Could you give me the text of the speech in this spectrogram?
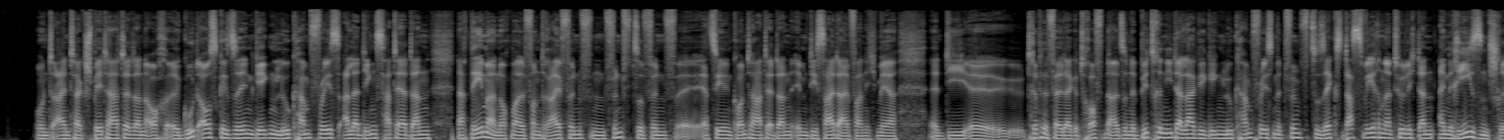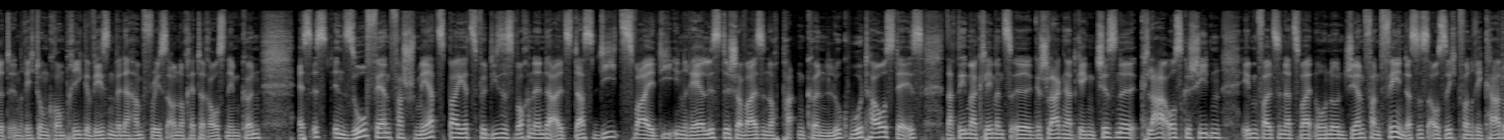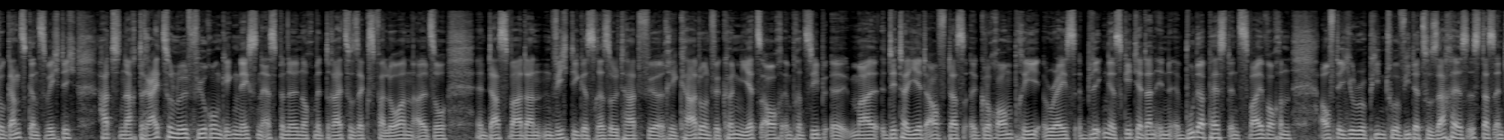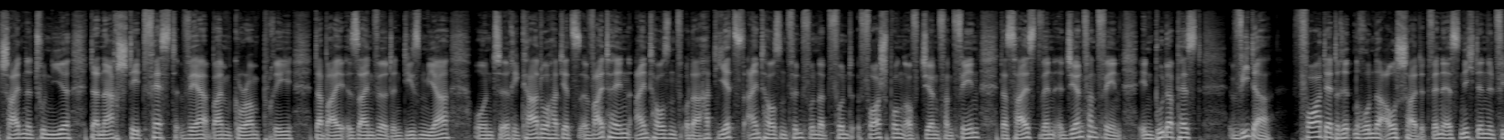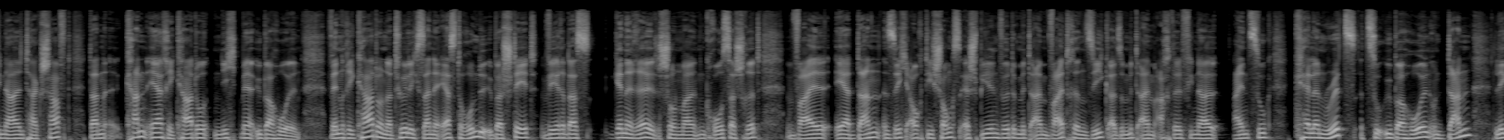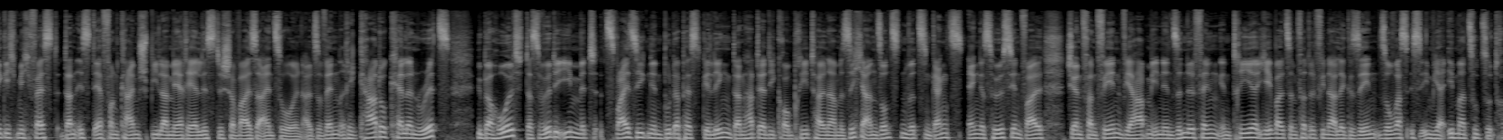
Und einen Tag später hat er dann auch äh, gut ausgesehen gegen Luke Humphreys. Allerdings hat er dann, nachdem er nochmal von 3-5 ein 5 zu 5 äh, erzielen konnte, hat er dann im Decider einfach nicht mehr äh, die äh, Trippelfelder getroffen. Also eine bittere Niederlage gegen Luke Humphreys mit 5 zu 6. Das wäre natürlich dann ein Riesenschritt in Richtung Grand Prix gewesen, wenn er Humphreys auch noch hätte rausnehmen können. Es ist insofern verschmerzbar jetzt für dieses Wochenende, als dass die zwei, die ihn realistischerweise noch packen können, Luke Woodhouse, der ist nachdem er Clemens äh, geschlagen hat gegen Chisnell, klar ausgeschieden, ebenfalls in der zweiten Runde. Und Gian van Veen, das ist aus Sicht von Ricardo ganz, ganz wichtig, hat nach 3 zu 0 Führung gegen Nathan Espinel noch mit 3 zu 6 verloren. Also äh, das war dann ein wichtiges Resultat für Ricardo und wir können jetzt auch im Prinzip äh, mal detailliert auf das Grand Prix Race blicken. Es geht ja dann in Budapest in zwei Wochen auf der European Tour wieder zur Sache. Es ist das entscheidende Turnier. Danach steht fest, wer beim Grand Prix dabei sein wird in diesem Jahr. Und Ricardo hat jetzt weiterhin 1000 oder hat jetzt 1500 Pfund Vorsprung auf Gian van Veen. Das heißt, wenn Gian van Veen in Budapest wieder vor der dritten Runde ausscheidet. Wenn er es nicht in den finalen Tag schafft, dann kann er Ricardo nicht mehr überholen. Wenn Ricardo natürlich seine erste Runde übersteht, wäre das generell schon mal ein großer Schritt, weil er dann sich auch die Chance erspielen würde mit einem weiteren Sieg, also mit einem Achtelfinal Einzug Kellen Ritz zu überholen und dann lege ich mich fest, dann ist er von keinem Spieler mehr realistischerweise einzuholen. Also wenn Ricardo Kellen Ritz überholt, das würde ihm mit zwei Siegen in Budapest gelingen, dann hat er die Grand Prix Teilnahme sicher. Ansonsten wird es ein ganz enges Höschen, weil Gian van Veen, wir haben ihn in Sindelfingen, in Trier jeweils im Viertelfinale gesehen, sowas ist ihm ja immer zuzutrauen.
